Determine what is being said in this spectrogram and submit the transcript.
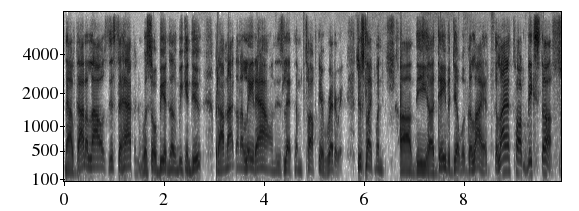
Now, if God allows this to happen, well, so be it. Nothing we can do. But I'm not going to lay down and just let them talk their rhetoric. Just like when uh, the uh, David dealt with Goliath. Goliath talked big stuff.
